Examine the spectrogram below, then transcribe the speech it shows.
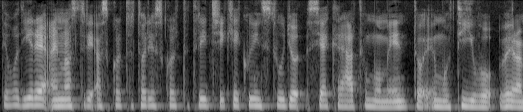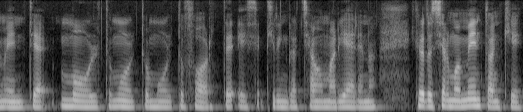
Devo dire ai nostri ascoltatori e ascoltatrici che qui in studio si è creato un momento emotivo veramente molto molto molto forte e ti ringraziamo Maria Elena. Credo sia il momento anche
